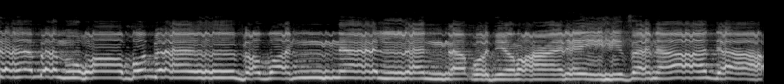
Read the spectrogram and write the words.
ذهب مغاضبا فظن أن لن نقدر عليه فنادى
